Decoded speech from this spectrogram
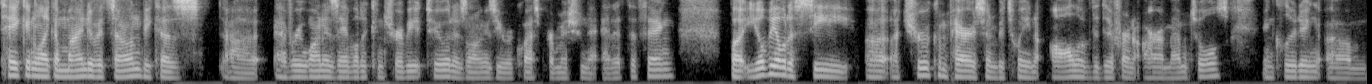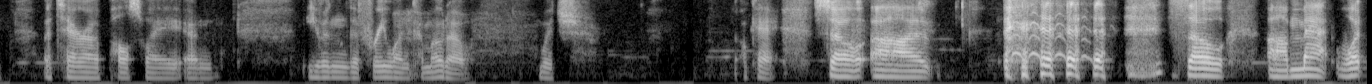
taken like a mind of its own because uh, everyone is able to contribute to it as long as you request permission to edit the thing. But you'll be able to see a, a true comparison between all of the different RMM tools, including um, Atera, Pulseway, and even the free one, Comodo, which, okay. So, uh, so uh, Matt, what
